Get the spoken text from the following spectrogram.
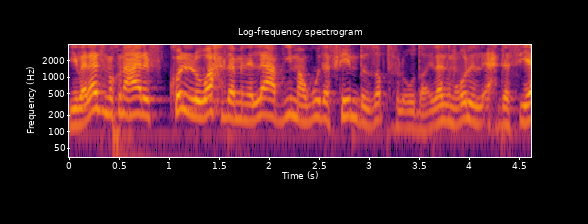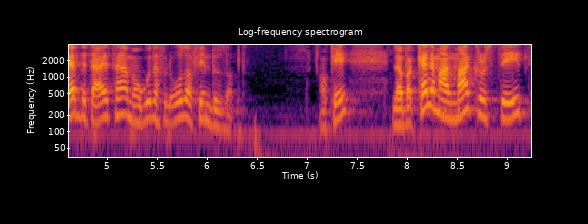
يبقى لازم أكون عارف كل واحدة من اللعب دي موجودة فين بالظبط في الأوضة. لازم أقول الإحداثيات بتاعتها موجودة في الأوضة فين بالظبط. okay؟ لو بتكلم على ال macro state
